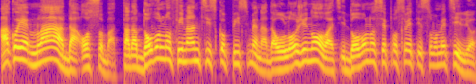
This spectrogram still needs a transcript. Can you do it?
Ako je mlada osoba tada dovoljno financijsko pismena da uloži novac i dovoljno se posveti svome cilju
